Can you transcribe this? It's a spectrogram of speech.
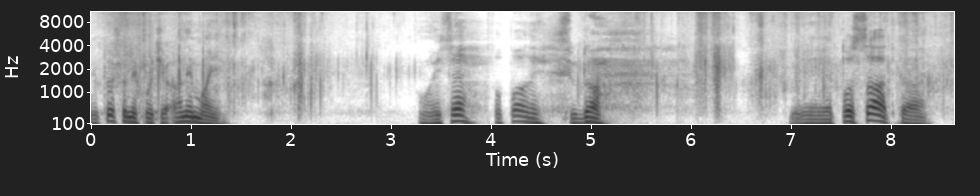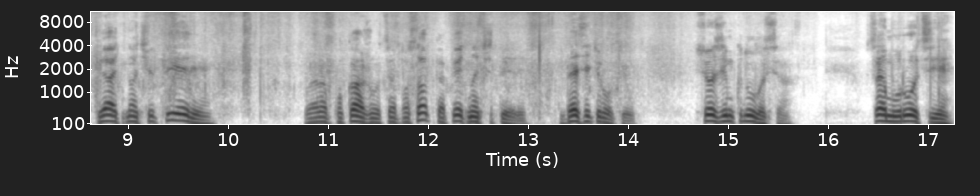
Не то, що не хоче, а немає. Ой, це попали сюди. Е, посадка 5 на 4. Зараз покажу, це посадка 5 на 4. 10 років. Все зімкнулося. В цьому році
